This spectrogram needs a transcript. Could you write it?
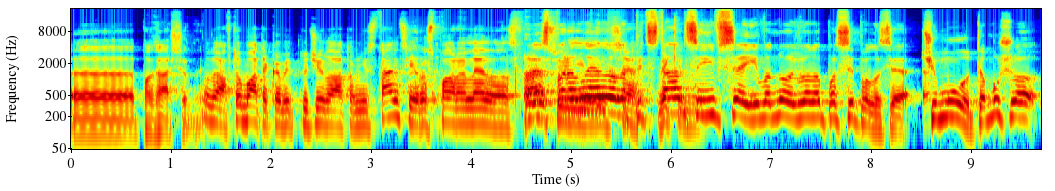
е, погашений. Ну, да, автоматика відключила атомні станції, розпаралелила з Францією. Розпаралелила підстанції і все, і воно, і воно посипалося. Чому? Тому що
